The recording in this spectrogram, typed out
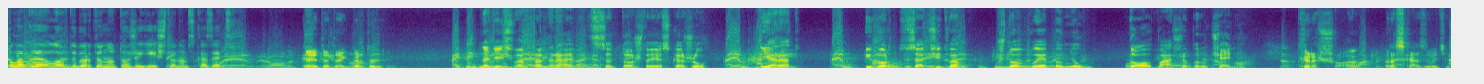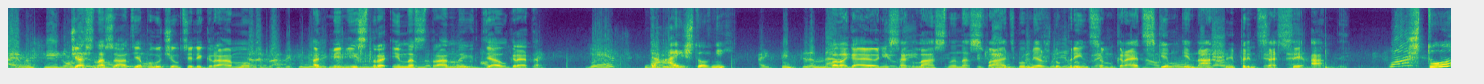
Полагаю, лорду Бертону тоже есть что нам сказать. Это так, Бертон? Надеюсь, вам понравится то, что я скажу. Я рад и горд сообщить вам, что выполнил то ваше поручение. Хорошо, рассказывайте. Час назад я получил телеграмму от министра иностранных дел Грета. Да, и что в ней? Полагаю, они согласны на свадьбу между принцем Гретским и нашей принцессой Анной. Что?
